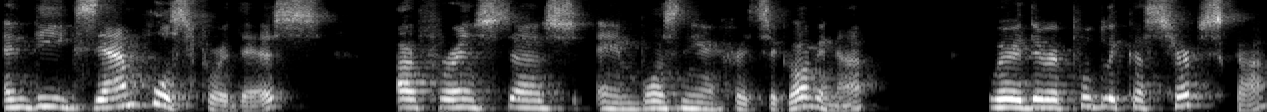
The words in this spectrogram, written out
And the examples for this are, for instance, in Bosnia and Herzegovina, where the Republika Srpska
